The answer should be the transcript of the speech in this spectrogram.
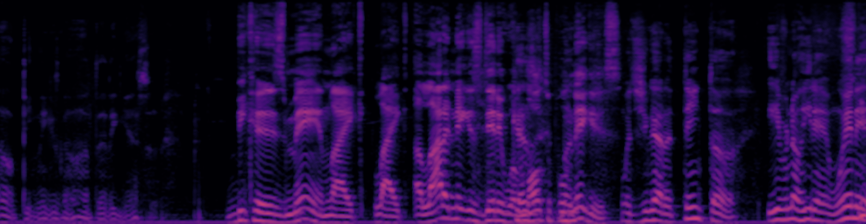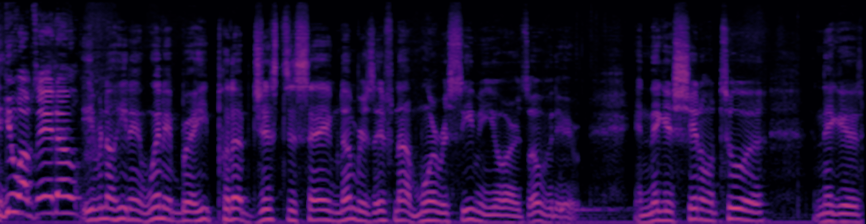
I don't think niggas gonna hunt that against him. Because man, like like a lot of niggas did it with multiple but- niggas. What you gotta think though, even though he didn't win You it, get what I'm saying though? even though he didn't win it, bro, he put up just the same numbers, if not more receiving yards over there. And niggas shit on Tua, nigga,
